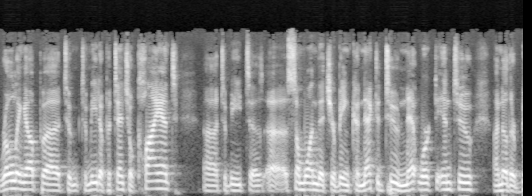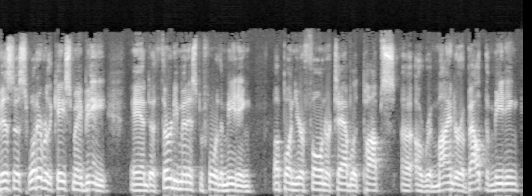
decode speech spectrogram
rolling up uh, to, to meet a potential client uh, to meet uh, someone that you're being connected to, networked into, another business, whatever the case may be. And uh, 30 minutes before the meeting, up on your phone or tablet pops uh, a reminder about the meeting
